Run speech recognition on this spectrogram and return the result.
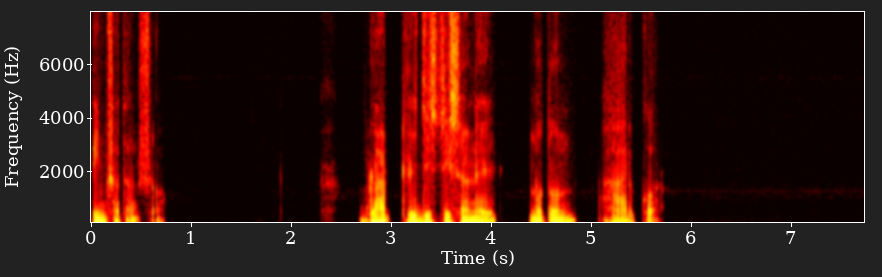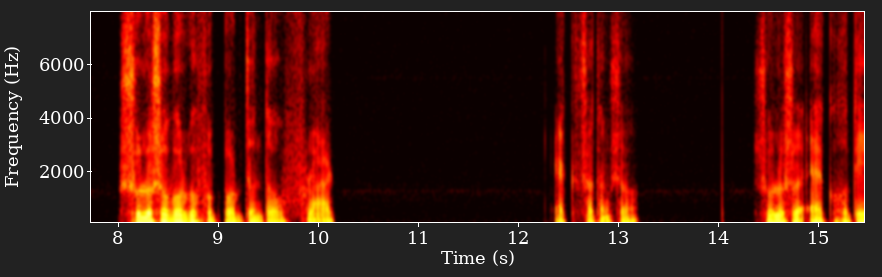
তিন শতাংশ। ফ্ল্যাট রেজিস্ট্রেশনের নতুন হার কর। ষোলোশো বর্গ ফুট পর্যন্ত ফ্ল্যাট এক শতাংশ। ষোলোশো এক হতে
